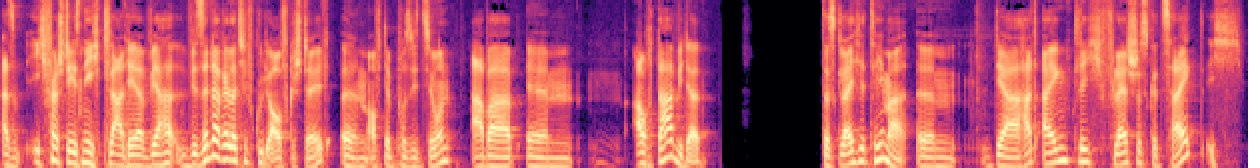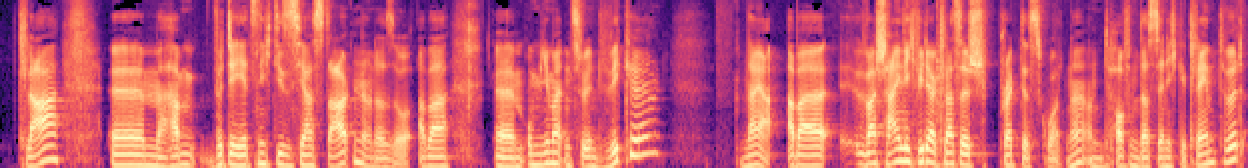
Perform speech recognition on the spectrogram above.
also ich verstehe es nicht. Klar, der, wir, wir sind da relativ gut aufgestellt ähm, auf der Position, aber ähm, auch da wieder das gleiche Thema. Ähm, der hat eigentlich Flashes gezeigt. Ich, klar, ähm, haben, wird der jetzt nicht dieses Jahr starten oder so, aber ähm, um jemanden zu entwickeln, naja, aber wahrscheinlich wieder klassisch Practice Squad, ne? Und hoffen, dass der nicht geclaimed wird.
